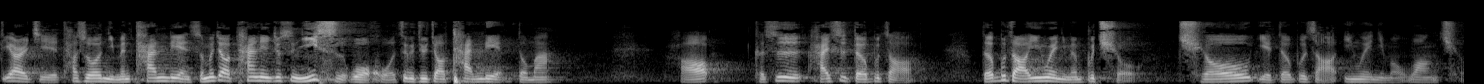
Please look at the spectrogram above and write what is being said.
第二节他说：“你们贪恋，什么叫贪恋？就是你死我活，这个就叫贪恋，懂吗？”好，可是还是得不着，得不着，因为你们不求，求也得不着，因为你们妄求。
